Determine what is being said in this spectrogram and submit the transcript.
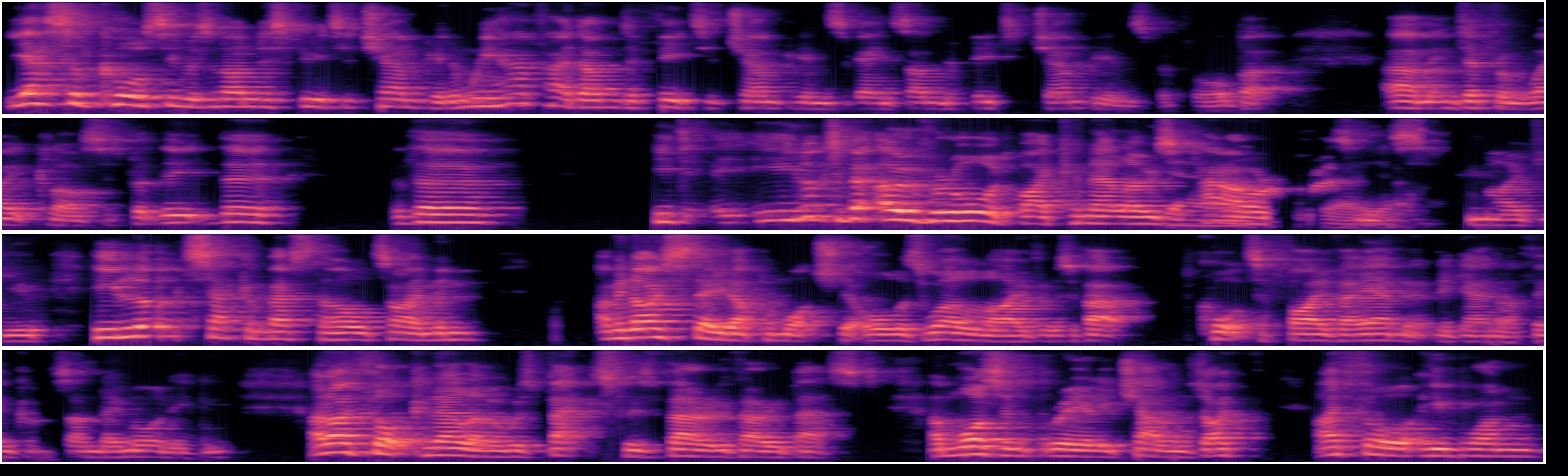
Yes, of course, he was an undisputed champion, and we have had undefeated champions against undefeated champions before, but um, in different weight classes. But the the the he he looked a bit overawed by Canelo's yeah, power and presence, yeah, yeah. in my view. He looked second best the whole time, and I mean, I stayed up and watched it all as well live. It was about quarter to five a.m. It began, I think, on Sunday morning, and I thought Canelo was back to his very, very best and wasn't really challenged. I I thought he won.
